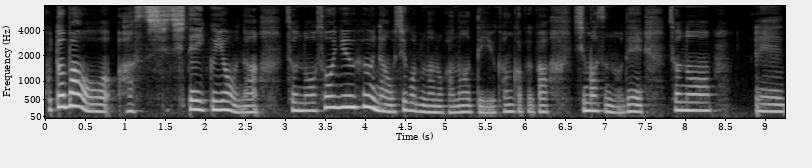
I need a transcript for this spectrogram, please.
言葉を発していくようなそのそういうふうなお仕事なのかなっていう感覚がしますのでその、えー、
